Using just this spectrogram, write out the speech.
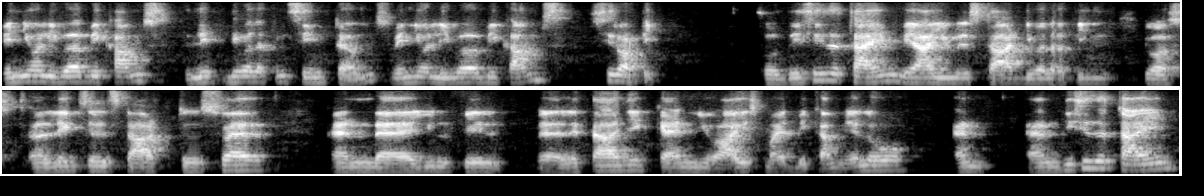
when your liver becomes, developing symptoms, when your liver becomes cirrhotic. So So this is a time where you will start developing, your uh, legs will start to swell and uh, you'll feel uh, lethargic and your eyes might become yellow. And, and this is a time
